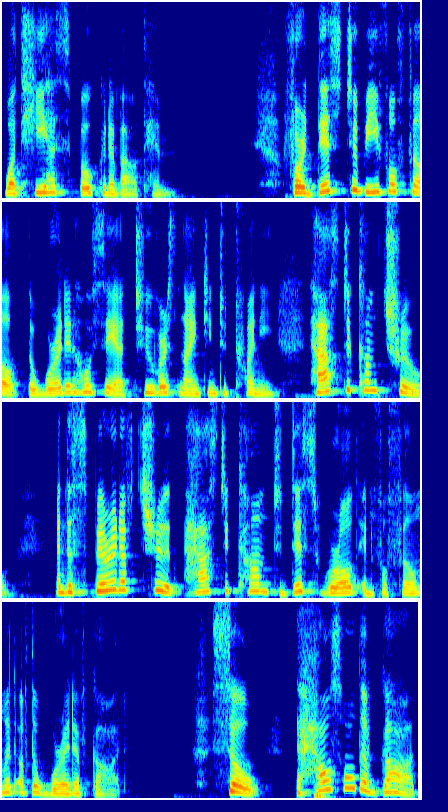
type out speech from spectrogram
what he has spoken about him. For this to be fulfilled, the word in Hosea 2, verse 19 to 20, has to come true, and the Spirit of truth has to come to this world in fulfillment of the word of God. So, the household of God,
